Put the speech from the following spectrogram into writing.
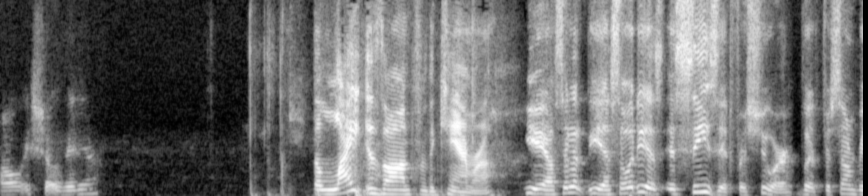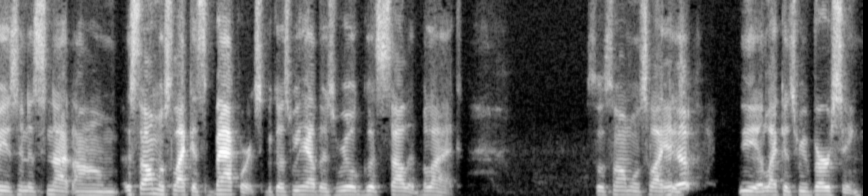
Always show video. The light is on for the camera. Yeah, so look, yeah, so it is. It sees it for sure, but for some reason it's not. Um, it's almost like it's backwards because we have this real good solid black. So it's almost like it, yeah, like it's reversing.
